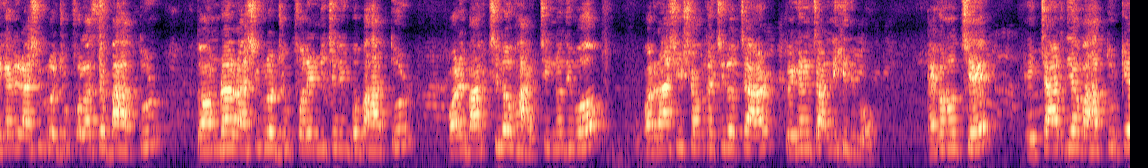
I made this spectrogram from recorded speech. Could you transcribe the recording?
এখানে রাশিগুলোর যোগফল আছে বাহাত্তর। তো আমরা রাশিগুলোর যোগফলের নিচে লিখব বাহাত্তর। পরে ভাগ ছিল, ভাগ চিহ্ন দিব পরে রাশির সংখ্যা ছিল চার, তো এখানে চার লিখে দিব। এখন হচ্ছে এই চার দিয়ে বাহাত্তরকে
